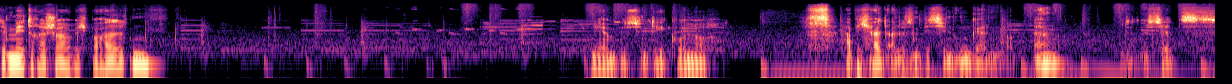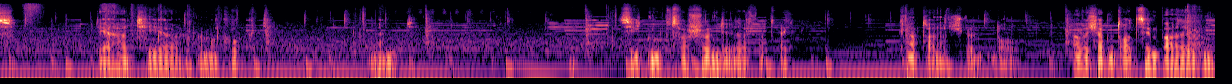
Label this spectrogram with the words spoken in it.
Den Mähdrescher habe ich behalten. Hier ein bisschen Deko noch. Habe ich halt alles ein bisschen umgeändert. Ne? Das ist jetzt... Der hat hier, wenn man guckt... Moment. Sieht zwar schon, der verträgt knapp 300 Stunden drauf. Aber ich habe ihn trotzdem behalten.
